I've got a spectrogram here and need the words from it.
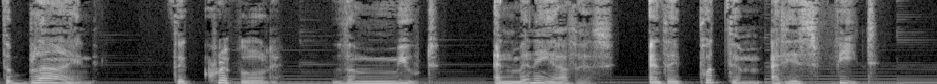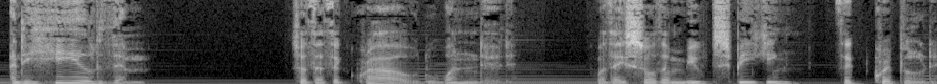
the blind, the crippled, the mute, and many others, and they put them at his feet, and he healed them. So that the crowd wondered when they saw the mute speaking, the crippled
